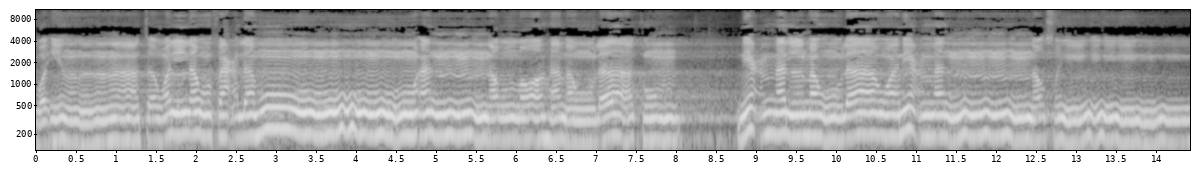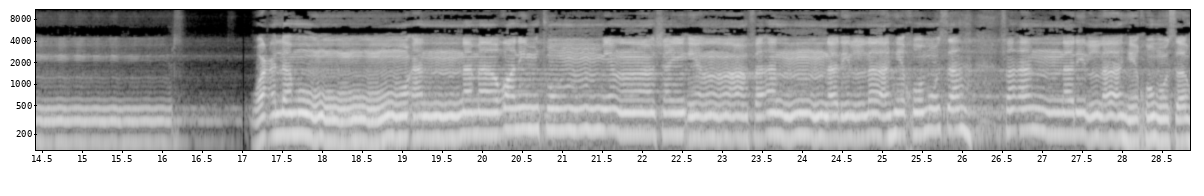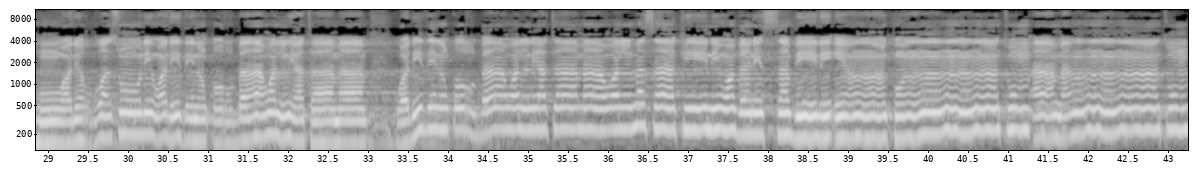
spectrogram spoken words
وإن تولوا فاعلموا أن الله مولاكم نعم المولى ونعم النصير واعلموا أنما غنمتم من شيء فأن لله خمسه فأن لله خمسه وللرسول ولذي القربى واليتامى ولذي القربى واليتامى والمساكين وابن السبيل إن كنتم آمنتم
